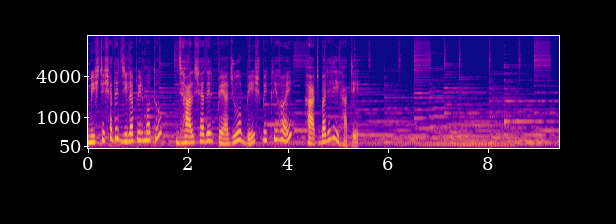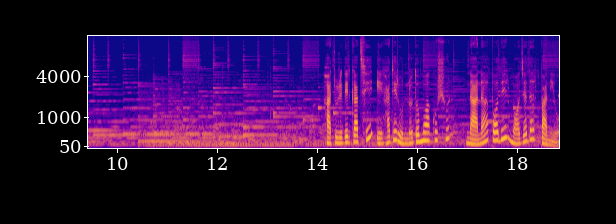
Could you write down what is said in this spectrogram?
মিষ্টি স্বাদের জিলাপির মতো ঝাল স্বাদের পেঁয়াজও বেশ বিক্রি হয় হাটবারের এই হাটে। হাটুরিদের কাছে এ হাটের অন্যতম আকর্ষণ নানা পদের মজাদার পানীয়।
